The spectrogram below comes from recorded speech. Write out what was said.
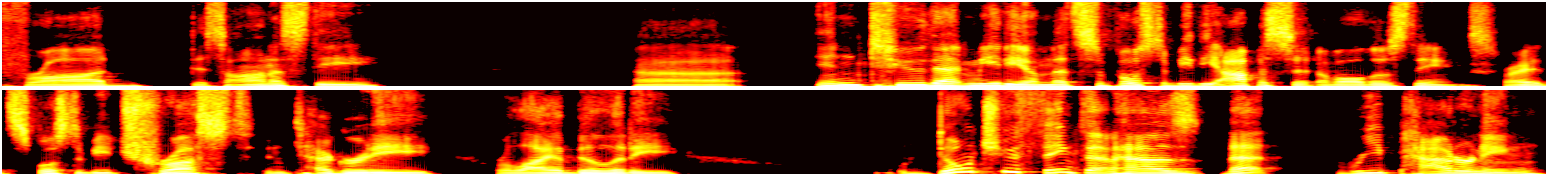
fraud, dishonesty uh, into that medium that's supposed to be the opposite of all those things, right? It's supposed to be trust, integrity, reliability. Don't you think that has that repatterning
